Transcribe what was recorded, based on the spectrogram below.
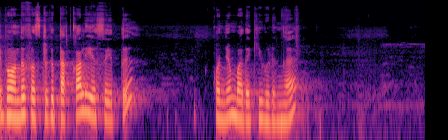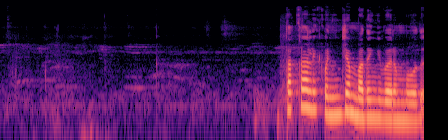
இப்போ வந்து ஃபஸ்ட்டுக்கு தக்காளியை சேர்த்து கொஞ்சம் வதக்கி விடுங்க. தக்காளி கொஞ்சம் வதங்கி வரும்போது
